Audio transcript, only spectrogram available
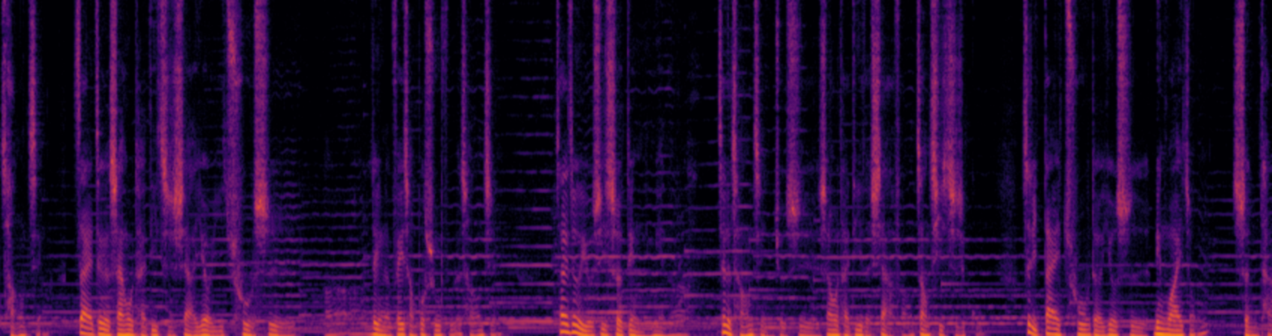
场景。在这个珊瑚台地之下，也有一处是呃令人非常不舒服的场景。在这个游戏设定里面啊，这个场景就是珊瑚台地的下方瘴气之谷，这里带出的又是另外一种生态。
